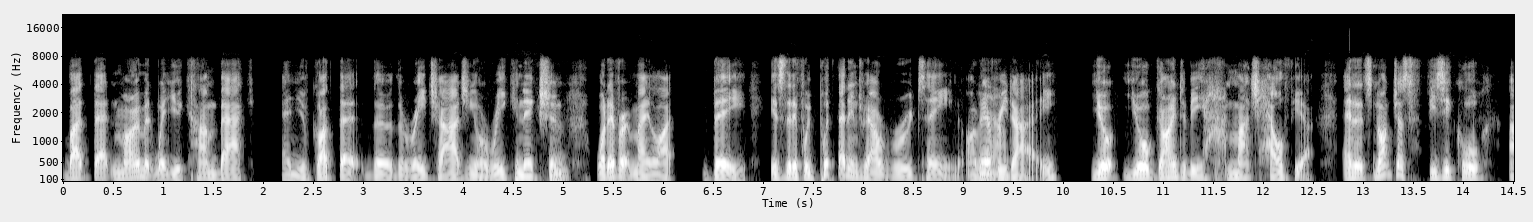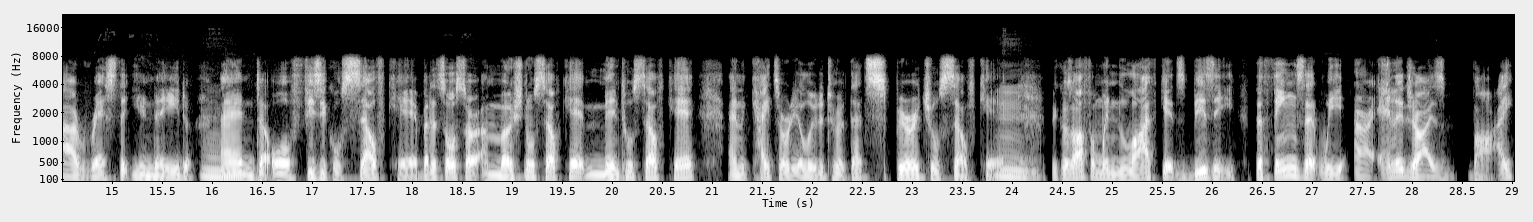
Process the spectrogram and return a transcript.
But that moment when you come back and you've got the the, the recharging or reconnection, mm. whatever it may like be, is that if we put that into our routine of Yeah. every day, you're you're going to be much healthier. And it's not just physical uh, rest that you need Mm. and uh, or physical self care, but it's also emotional self care, mental self care, and Kate's already alluded to it. That's spiritual self care Mm. because often when life gets busy, the things that we are energized by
